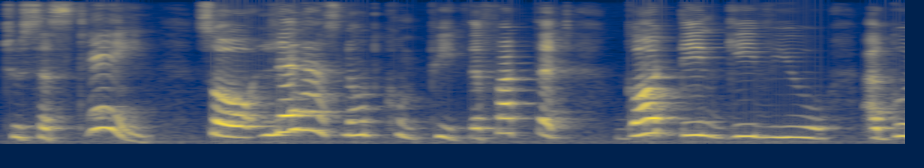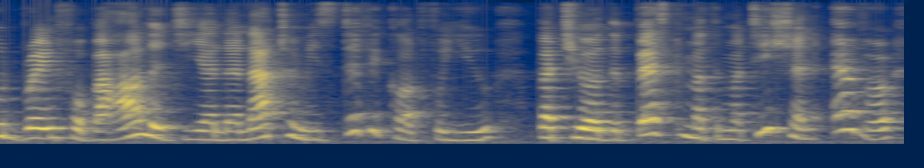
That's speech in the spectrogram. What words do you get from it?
to sustain. So let us not compete. The fact that God didn't give you a good brain for biology and anatomy is difficult for you, but you're the best mathematician ever,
